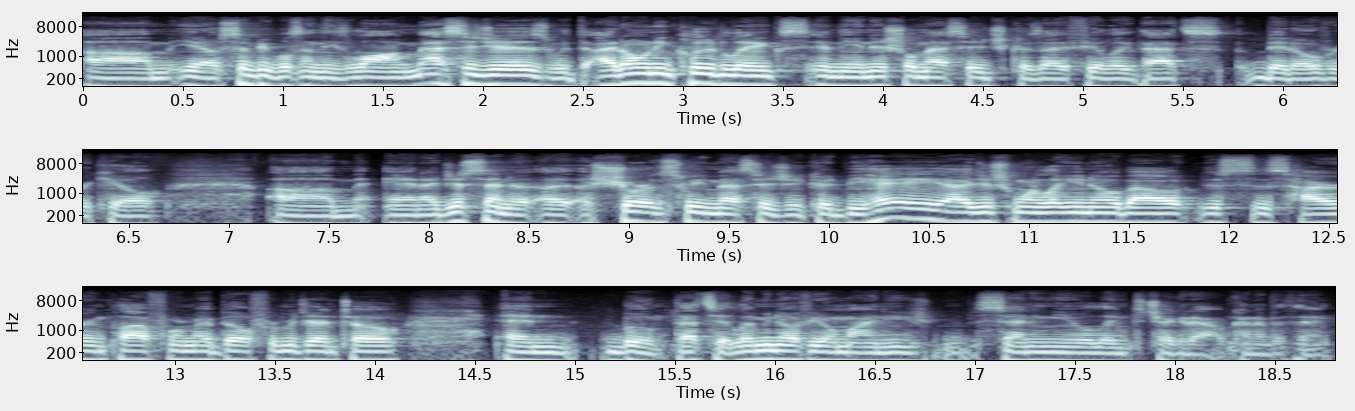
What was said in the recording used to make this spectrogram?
Um, you know, some people send these long messages with, I don't include links in the initial message because I feel like that's a bit overkill. Um, and I just send a, a, short and sweet message. It could be, hey, I just want to let you know about this, this hiring platform I built for Magento. And boom, that's it. Let me know if you don't mind sending you a link to check it out, kind of a thing.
